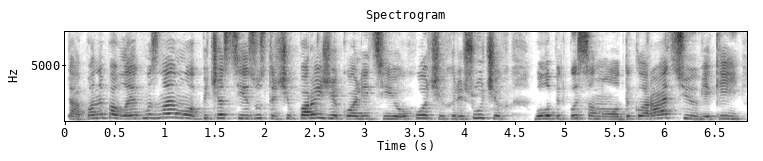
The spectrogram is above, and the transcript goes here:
Так, пане Павло, як ми знаємо, під час цієї зустрічі в Парижі коаліції охочих рішучих було підписано декларацію, в якій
